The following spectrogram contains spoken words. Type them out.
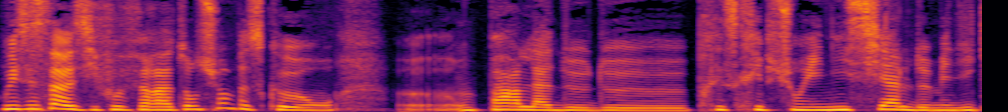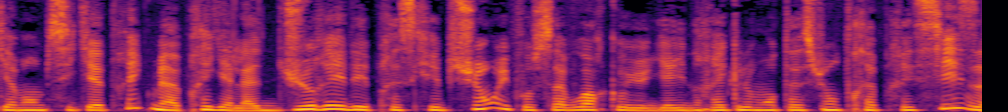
Oui, c'est ça. Il faut faire attention parce qu'on euh, on parle là de, prescription initiale de médicaments psychiatriques, mais après, il y a la durée des prescriptions. Il faut savoir qu'il y a une réglementation très précise.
